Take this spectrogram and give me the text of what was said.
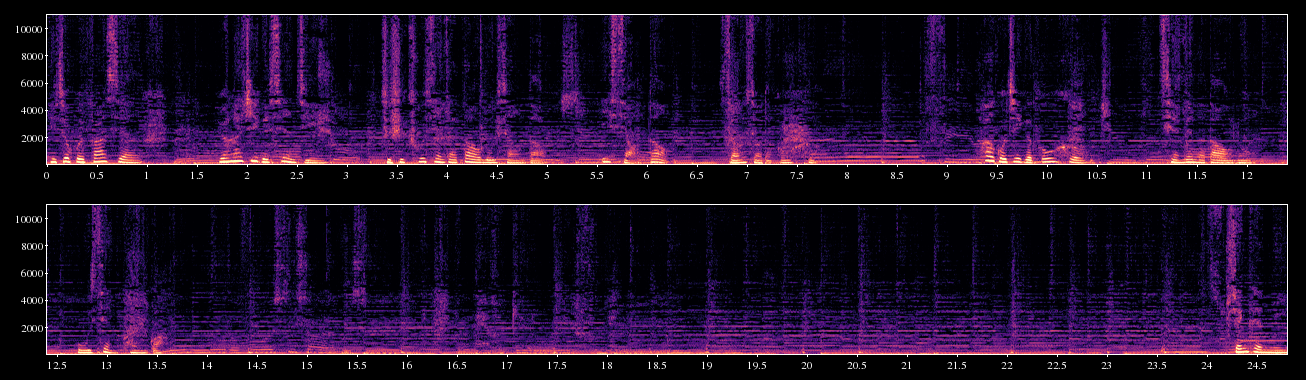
你就会发现。原来这个陷阱，只是出现在道路上的一小道小小的沟壑。跨过这个沟壑，前面的道路无限宽广。沈肯尼，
